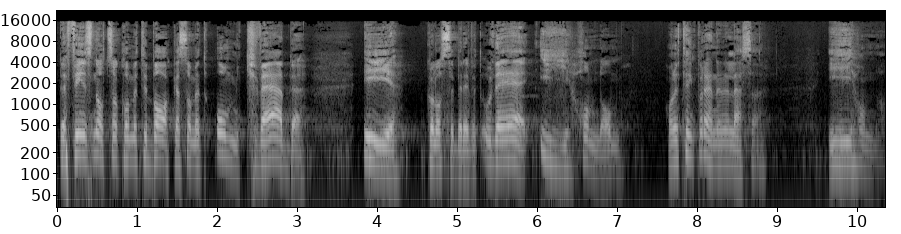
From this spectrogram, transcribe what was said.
Det finns något som kommer tillbaka som ett omkväde i Kolosserbrevet och det är i honom. Har ni tänkt på det när ni läser? I honom,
